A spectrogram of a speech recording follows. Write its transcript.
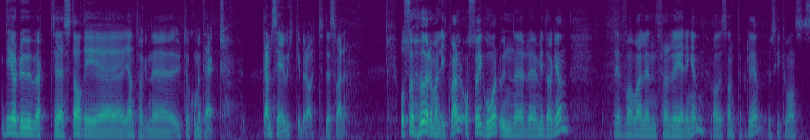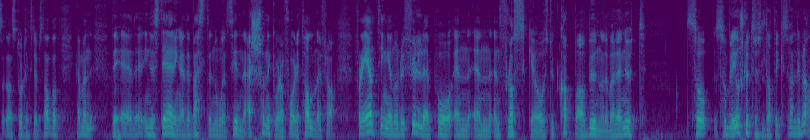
de har du vært eh, stadig eh, gjentagende ute og kommentert. De ser jo ikke bra ut, dessverre. Og så hører man likevel, også i går under eh, middagen, det var vel en fra regjeringen, var det Senterpartiet, jeg husker ikke hva han stortingsrepresentant, at ja, men det er, det, investeringer er det beste noensinne. Jeg skjønner ikke hvor de får de tallene fra. For én ting er når du fyller på en, en, en flaske, og hvis du kapper av bunnen og det bare renner ut, så, så blir jo sluttresultatet ikke så veldig bra.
